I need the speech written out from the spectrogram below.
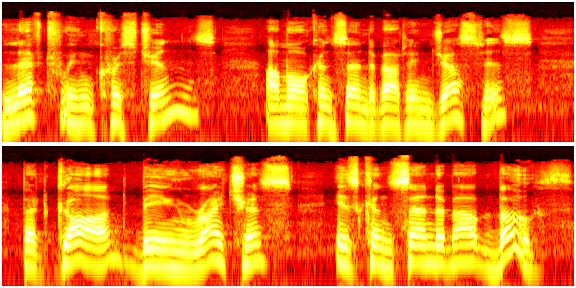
Left wing Christians are more concerned about injustice, but God, being righteous, is concerned about both.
